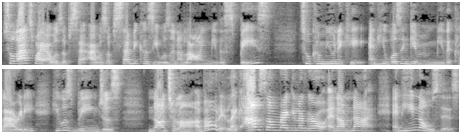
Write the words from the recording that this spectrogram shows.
So that's why I was upset. I was upset because he wasn't allowing me the space to communicate and he wasn't giving me the clarity. He was being just nonchalant about it. Like I'm some regular girl and I'm not. And he knows this.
